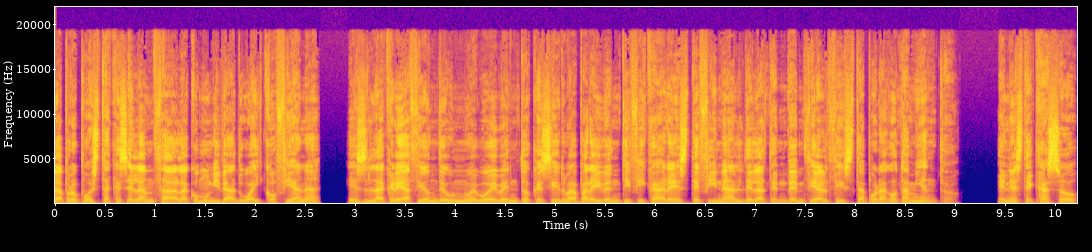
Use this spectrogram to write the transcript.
La propuesta que se lanza a la comunidad wyckofiana es la creación de un nuevo evento que sirva para identificar este final de la tendencia alcista por agotamiento. En este caso,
